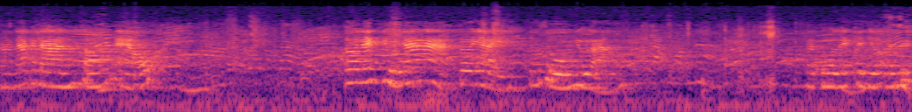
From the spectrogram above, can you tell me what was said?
อันหน้ากระดานสองแถว ตัวเล็กอยู่หน้า ตัวใหญ่ ตัวสูงอยู่หลัง แต่ตัวเล็กจะเยอะเลย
